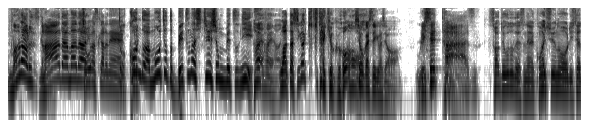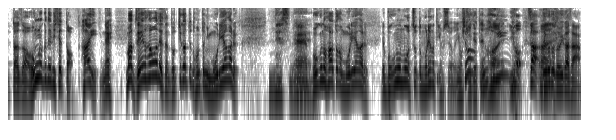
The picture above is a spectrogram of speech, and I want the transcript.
まだあるんですか？まだまだありますからね。今度はもうちょっと別なシチュエーション別に私が聴きたい曲を紹介していきましょう。リセッターズ。さあということでですね今週のリセッターズは音楽でリセット。はい。ね。まあ前半はですねどっちかっていうと本当に盛り上がるですね。僕のハートが盛り上がる。僕ももうちょっと盛り上がってきましたよ。今聞いてて。さあということで及川さん。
